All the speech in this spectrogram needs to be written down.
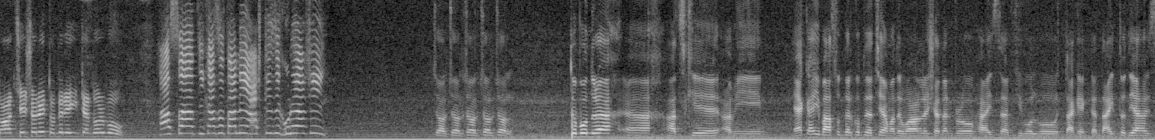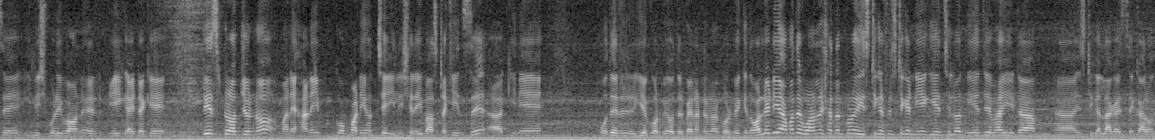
কাজ শেষ হলে তোদের এইটা ধরবো। আচ্ছা ঠিক আছে তাহলে আসতেছি ঘুরে আসি। চল চল চল চল চল। তো বন্ধুরা আজকে আমি একাই বাস উদ্ধার করতে যাচ্ছি আমাদের ওয়ারালে শতান প্রো ভাই সাহেব কি বলব তাকে একটা দায়িত্ব দেওয়া হয়েছে ইলিশ পরিবহনের এই গাড়িটাকে টেস্ট করার জন্য। মানে হানিফ কোম্পানি হচ্ছে ইলিশের এই বাসটা কিনছে কিনে ওদের ইয়ে করবে ওদের ব্যানার ট্যানার করবে। কিন্তু অলরেডি আমাদের ওয়ারালে শতান করে স্টিকার ফিস্টিকার নিয়ে গিয়েছিল নিয়ে যে ভাই এটা স্টিকার লাগাইছে। কারণ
